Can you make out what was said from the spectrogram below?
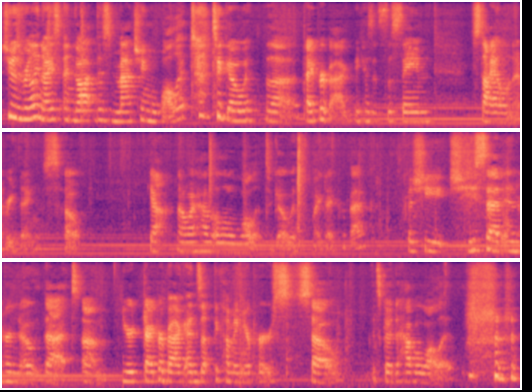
She was really nice and got this matching wallet to go with the diaper bag because it's the same style and everything. So yeah, now I have a little wallet to go with my diaper bag. Because she, she said in her note that um, your diaper bag ends up becoming your purse. So it's good to have a wallet. And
